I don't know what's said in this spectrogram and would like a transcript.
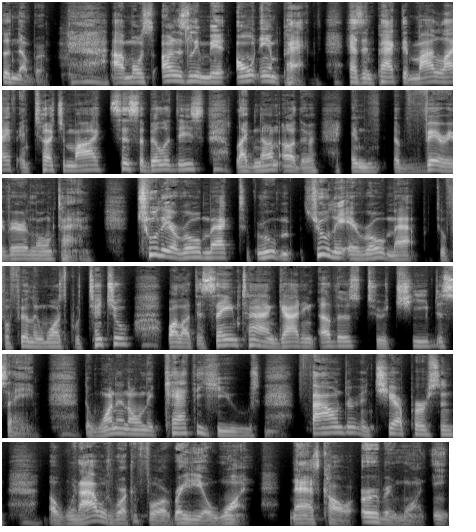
the number. I most honestly admit, On Impact has impacted my life and touched my sensibilities like none other in a very, very long time. Truly a roadmap, truly a roadmap to fulfilling one's potential, while at the same time guiding others to achieve the same. The one and only Cathy Hughes, founder and chairperson of when I was working for Radio One. Now it's called Urban One Inc.,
